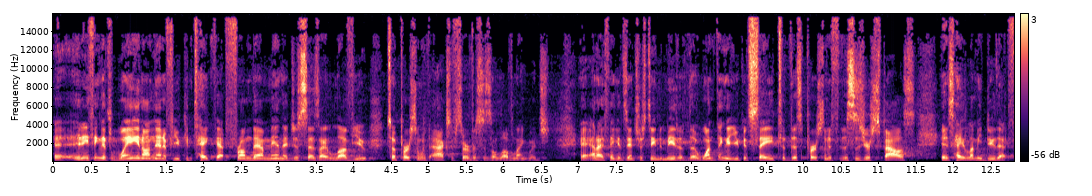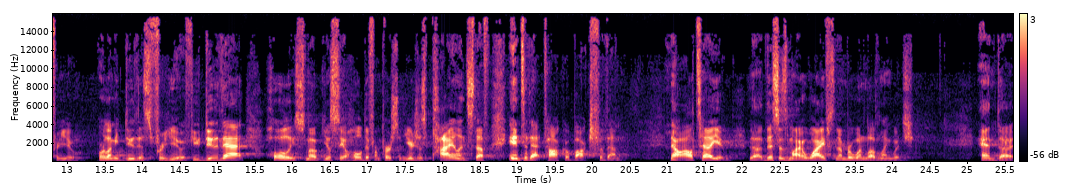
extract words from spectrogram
anything that's weighing on them, if you can take that from them, man, that just says, I love you to a person with acts of service is a love language. And I think it's interesting to me that the one thing that you could say to this person, if this is your spouse, is, hey, let me do that for you. Or let me do this for you. If you do that, holy smoke, you'll see a whole different person. You're just piling stuff into that taco box for them. Now, I'll tell you, uh, this is my wife's number one love language. And uh,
